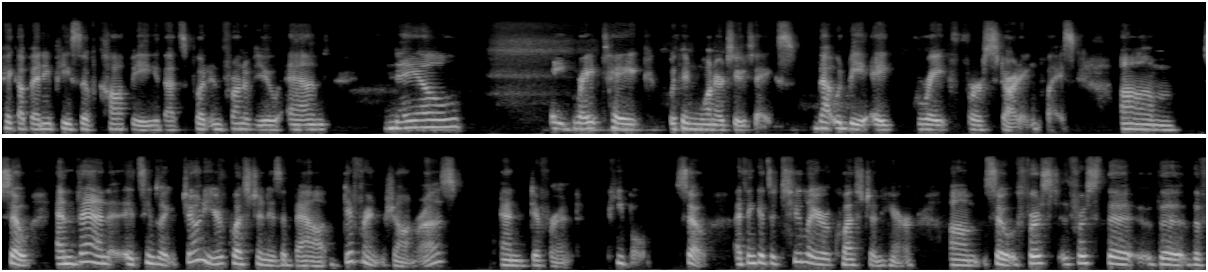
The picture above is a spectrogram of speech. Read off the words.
pick up any piece of copy that's put in front of you and nail a great take within one or two takes? That would be a great first starting place. Um, so and then it seems like joni your question is about different genres and different people. So i think it's a two layer question here um, so first, first the the the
